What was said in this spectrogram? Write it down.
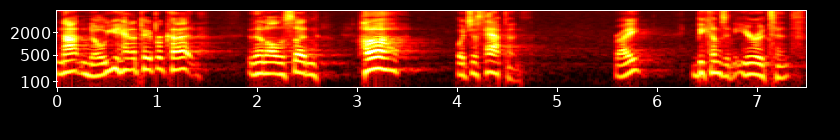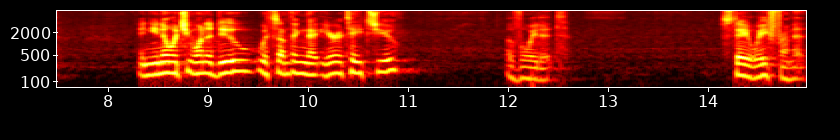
not know you had a paper cut? And then all of a sudden, huh, what just happened? Right? It becomes an irritant and you know what you want to do with something that irritates you? Avoid it. Stay away from it.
